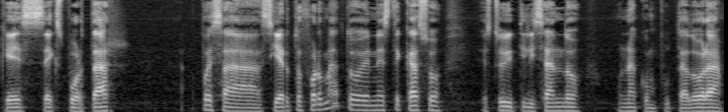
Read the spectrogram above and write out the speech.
que es exportar pues a cierto formato. En este caso estoy utilizando una computadora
